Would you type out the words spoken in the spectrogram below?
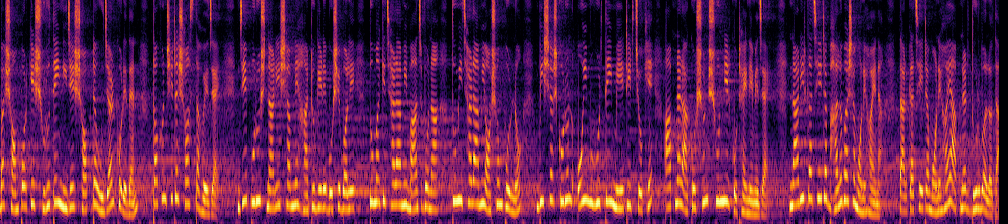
বা সম্পর্কের শুরুতেই নিজের সবটা উজাড় করে দেন, তখন সেটা সস্তা হয়ে যায়। যে পুরুষ নারীর সামনে হাঁটু গেড়ে বসে বলে, তোমাকে ছাড়া আমি বাঁচব না, তুমি ছাড়া আমি অসম্পূর্ণ, বিশ্বাস করুন, ওই মুহূর্তেই মেয়েটির চোখে আপনার আকর্ষণ শূন্যের কোঠায় নেমে যায়। নারীর কাছে এটা ভালোবাসা মনে হয় না। তার কাছে এটা মনে হয় আপনার দুর্বলতা,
